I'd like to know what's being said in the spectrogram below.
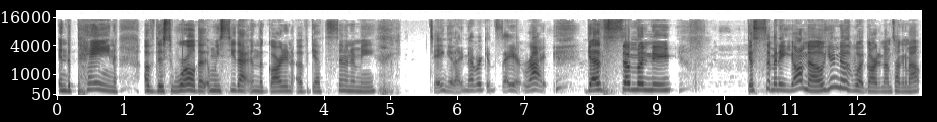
and the pain of this world. And we see that in the Garden of Gethsemane. Dang it, I never can say it right. Gethsemane. Gethsemane, y'all know, you know what garden I'm talking about.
